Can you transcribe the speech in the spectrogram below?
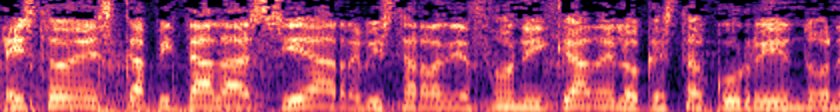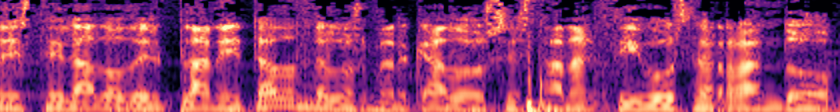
Esto es Capital Asia, revista radiofónica de lo que está ocurriendo en este lado del planeta, donde los mercados están activos, cerrando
